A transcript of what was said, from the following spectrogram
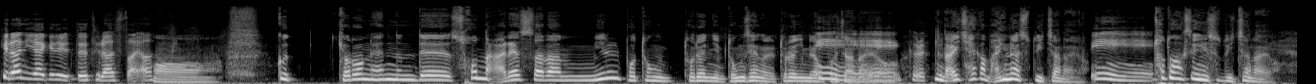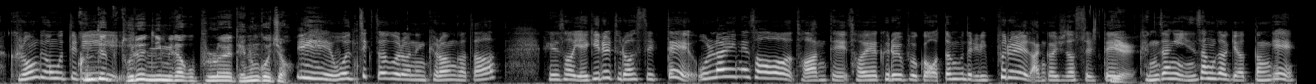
그런 이야기들도 들었어요. 어, 그 결혼했는데 손 아랫 사람일 보통 도련님 동생을 도련님이라고 예, 부르잖아요. 예, 그렇게. 나이 차이가 많이 날 수도 있잖아요. 예, 초등학생일 수도 있잖아요. 그런 경우들이 근데 도련님이라고 불러야 되는 거죠. 예, 원칙적으로는 그런 거죠. 그래서 얘기를 들었을 때 온라인에서 저한테 저의 글을 보고 어떤 분들이 리플을 남겨주셨을 때 예. 굉장히 인상적이었던 게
